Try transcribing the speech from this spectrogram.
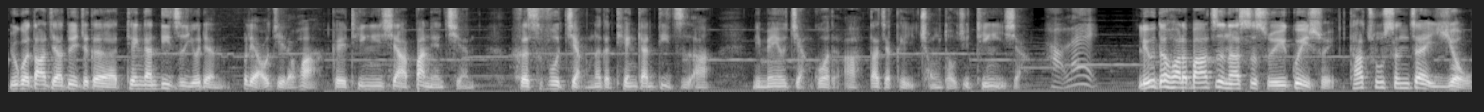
如果大家对这个天干地支有点不了解的话，可以听一下半年前何师傅讲那个天干地支啊。你没有讲过的啊，大家可以从头去听一下。好嘞。刘德华的八字呢是属于癸水，他出生在酉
